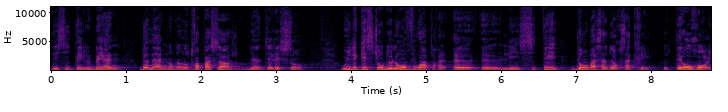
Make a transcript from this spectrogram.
des cités eubéennes. De même, dans un autre passage bien intéressant, où il est question de l'envoi par euh, euh, les cités d'ambassadeurs sacrés, de théoroi,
